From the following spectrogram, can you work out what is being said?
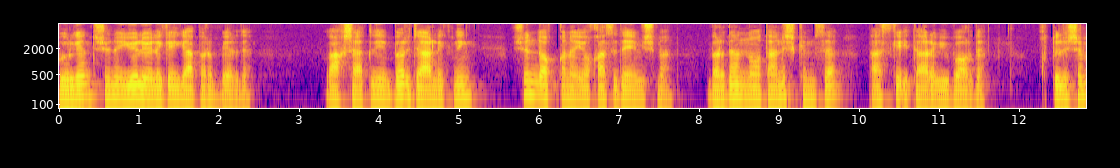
Ko'rgan tushini yo'l yo'lakay gapirib berdi. Vahshatli bir jarlikning shundoqqina yoqasida emishman. Birdan notanish kimsa pastga itarib yubordi. Qutulishim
